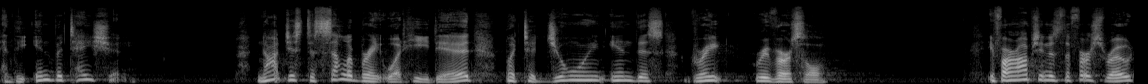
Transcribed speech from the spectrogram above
And the invitation, not just to celebrate what he did, but to join in this great reversal if our option is the first road,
